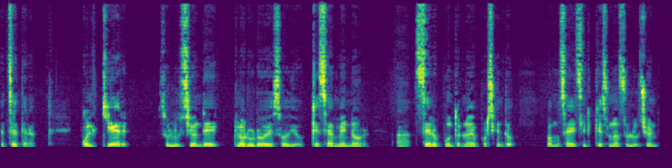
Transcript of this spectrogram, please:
etc. Cualquier solución de cloruro de sodio que sea menor a 0.9%, vamos a decir que es una solución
